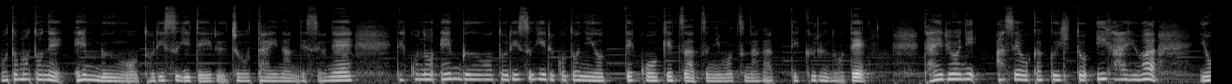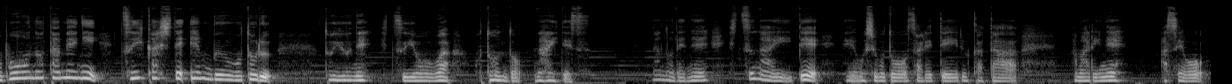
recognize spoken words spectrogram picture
もともとね塩分を取りすぎている状態なんですよね。でこの塩分を取りすぎることによって高血圧にもつながってくるので大量に汗をかく人以外は予防のために追加して塩分を取るというね必要はほとんどないです。なのでね室内で、お仕事をされている方あまりね汗を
